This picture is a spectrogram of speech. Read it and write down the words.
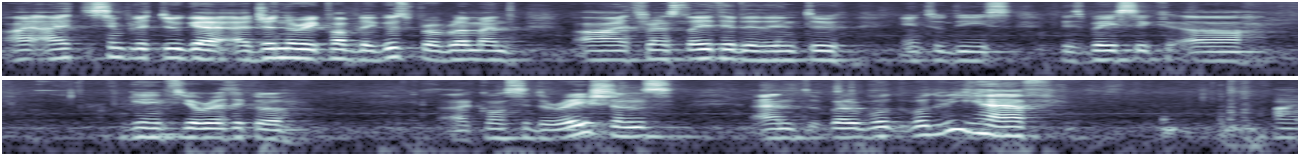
I, I simply took a, a, generic public goods problem and I translated it into into these these basic uh, game theoretical uh, considerations. And well, what, what we have, I,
